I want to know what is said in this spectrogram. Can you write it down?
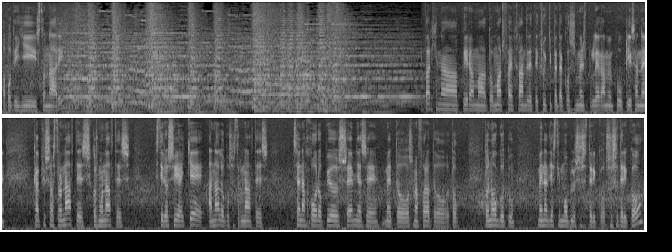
από τη γη στον Άρη. Υπάρχει ένα πείραμα, το Mars 500, εξού και 500 μέρες που λέγαμε, που κλείσανε κάποιους αστροναύτες, κοσμοναύτες στη Ρωσία και ανάλογους αστροναύτες σε ένα χώρο ο οποίος έμοιαζε με το, όσον αφορά το, το τον όγκο του με ένα διαστημόπλαιο στο εσωτερικό, στο εσωτερικό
